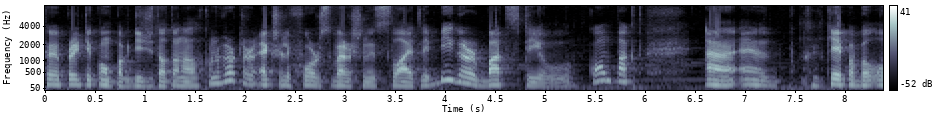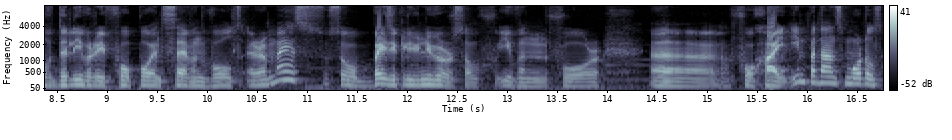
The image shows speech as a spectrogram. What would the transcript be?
a pretty compact digital tonal converter, actually fourth version is slightly bigger, but still compact. Uh, and capable of delivery 4.7 volts RMS, so basically universal even for uh, for high impedance models,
